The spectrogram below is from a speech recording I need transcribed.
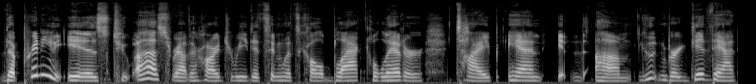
The printing is, to us, rather hard to read. It's in what's called black letter type, and it, um, Gutenberg did that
